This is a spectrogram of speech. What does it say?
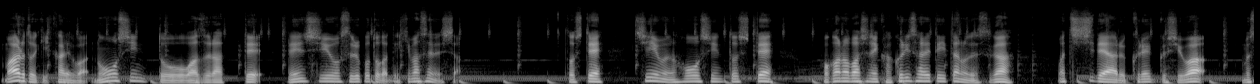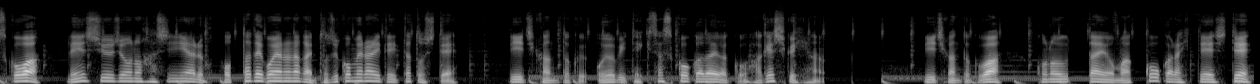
まあ、ある時彼は脳震盪を患って練習をすることができませんでした。そしてチームの方針として他の場所に隔離されていたのですが、まあ、父であるクレッグ氏は息子は練習場の端にある掘ったて小屋の中に閉じ込められていたとしてリーチ監督及びテキサス工科大学を激しく批判。リーチ監督はこの訴えを真っ向から否定して、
